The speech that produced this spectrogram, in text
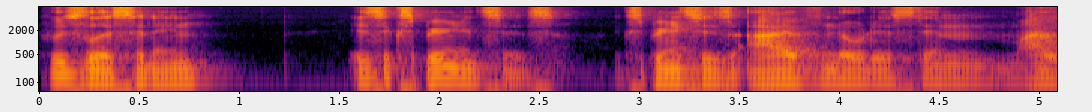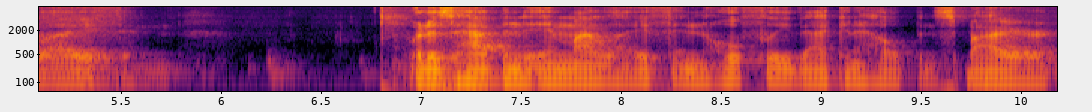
who's listening is experiences. Experiences I've noticed in my life and what has happened in my life. And hopefully that can help inspire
